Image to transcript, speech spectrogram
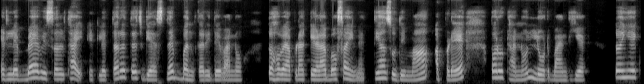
એટલે બે વિસલ થાય એટલે તરત જ ગેસને બંધ કરી દેવાનો. તો હવે આપણા કેળા બફાઈને ત્યાં સુધીમાં આપણે પરોઠાનો લોટ બાંધીએ. તો અહીંયા એક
